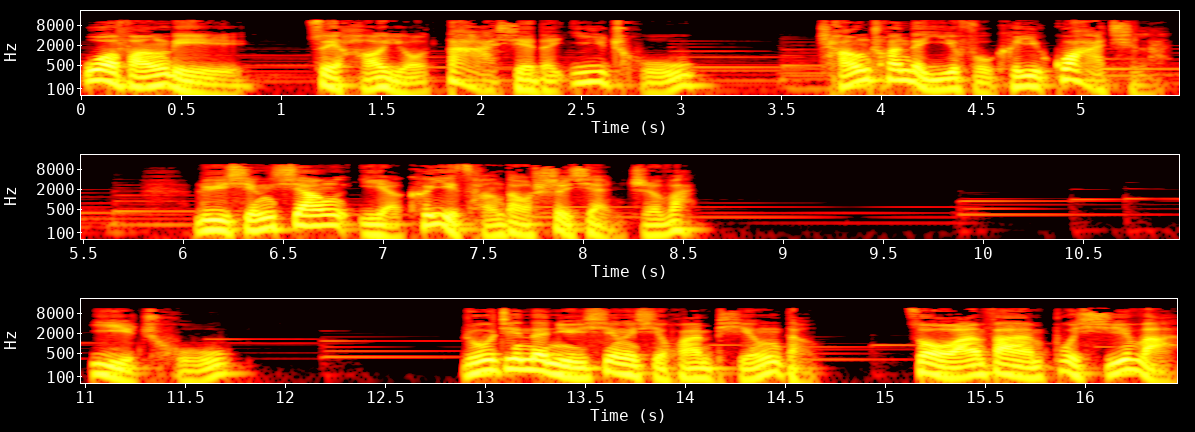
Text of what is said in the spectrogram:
卧房里最好有大些的衣橱，常穿的衣服可以挂起来，旅行箱也可以藏到视线之外。一厨，如今的女性喜欢平等，做完饭不洗碗，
